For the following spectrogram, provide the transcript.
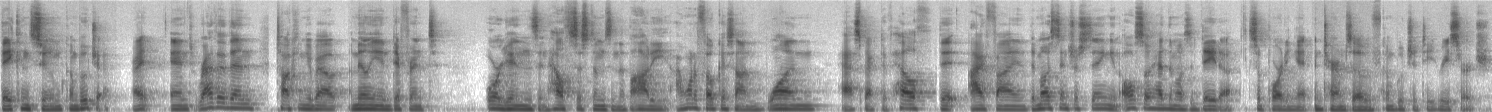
they consume kombucha, right? And rather than talking about a million different organs and health systems in the body, I want to focus on one aspect of health that I find the most interesting and also had the most data supporting it in terms of kombucha tea research.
